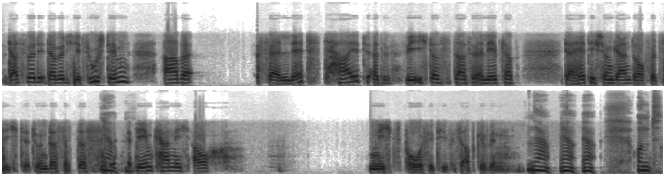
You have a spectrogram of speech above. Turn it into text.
das würde, da würde ich dir zustimmen, aber Verletztheit, also wie ich das da so erlebt habe, da hätte ich schon gern darauf verzichtet. Und das, das, ja. dem kann ich auch nichts Positives abgewinnen. Ja, ja, ja. Und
